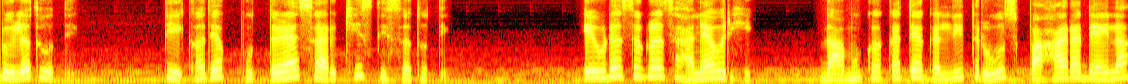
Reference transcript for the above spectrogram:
डुलत होती. ती एखाद्या पुतळ्यासारखीच दिसत होती. एवढं सगळं झाल्यावरही दामुकाका त्या गल्लीत रोज पहारा द्यायला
